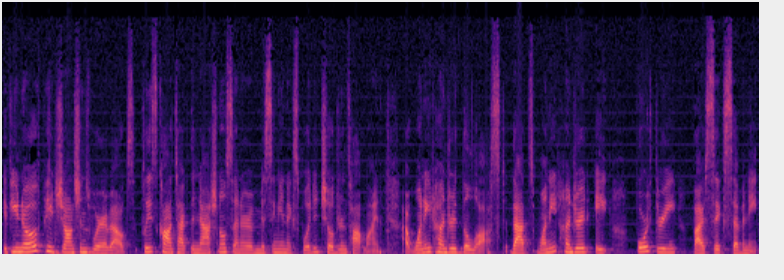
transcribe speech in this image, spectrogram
If you know of Paige Johnson's whereabouts, please contact the National Center of Missing and Exploited Children's hotline at 1 800 The Lost. That's 1 800 843 5678.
